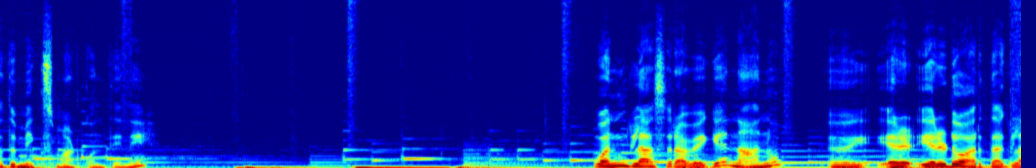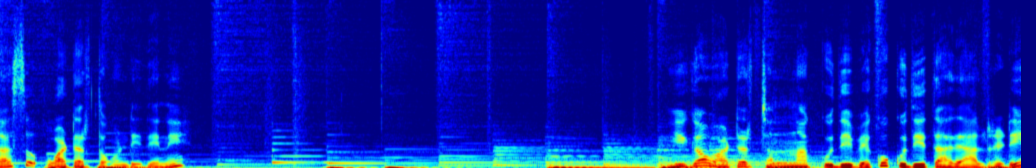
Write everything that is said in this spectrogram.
ಅದು ಮಿಕ್ಸ್ ಮಾಡ್ಕೊತೀನಿ. ಒಂದು ಗ್ಲಾಸ್ ರವೆಗೆ ನಾನು ಎರಡು ಅರ್ಧ ಗ್ಲಾಸ್ ವಾಟರ್ ತೊಗೊಂಡಿದ್ದೀನಿ. ಈಗ ವಾಟರ್ ಚೆನ್ನಾಗಿ ಕುದಿಬೇಕು. ಕುದೀತಾ ಇದೆ ಆಲ್ರೆಡಿ.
